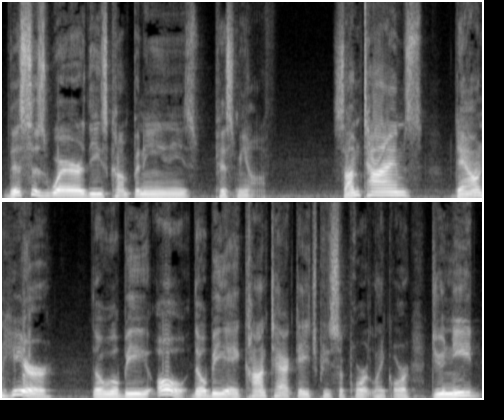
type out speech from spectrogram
This is where these companies piss me off. Sometimes down here there will be oh, there'll be a contact HP support link or do you need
